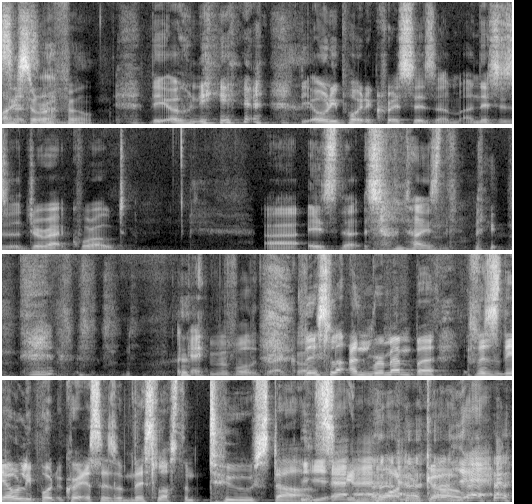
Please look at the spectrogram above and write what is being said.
I saw a film. The only the only point of criticism, and this is a direct quote, uh, is that sometimes. okay, before the quote. This lo- and remember, if this is the only point of criticism, this lost them two stars Yeah. in one go. Yeah,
